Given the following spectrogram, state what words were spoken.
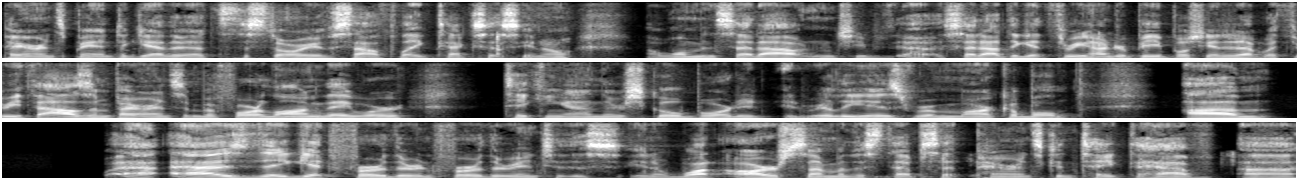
parents band together, that's the story of Southlake, Texas. You know, a woman set out and she uh, set out to get 300 people. She ended up with 3,000 parents, and before long, they were taking on their school board. It, it really is remarkable. Um, as they get further and further into this, you know, what are some of the steps that parents can take to have uh,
